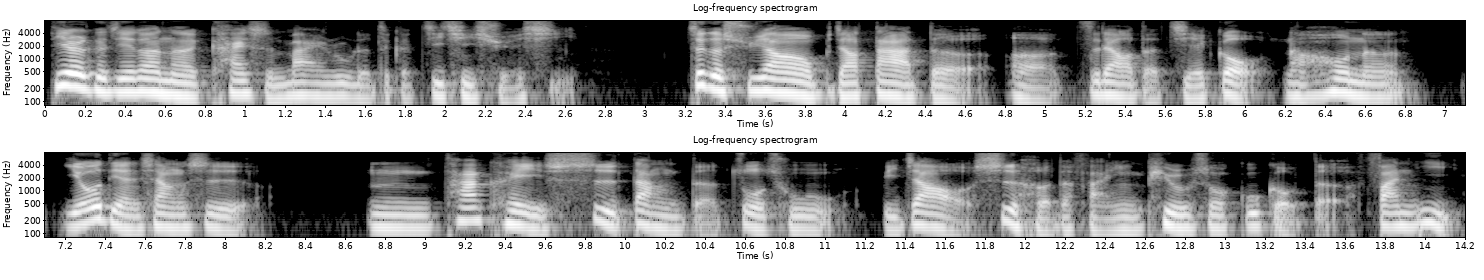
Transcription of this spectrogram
第二个阶段呢，开始迈入了这个机器学习，这个需要比较大的呃资料的结构，然后呢。有点像是，嗯，它可以适当的做出比较适合的反应，譬如说 Google 的翻译，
